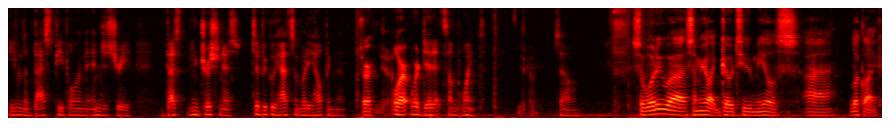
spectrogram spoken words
Even the best people in the industry, the best nutritionists, typically have somebody helping them, Sure. Yeah. or or did at some point. Yeah. So So what do uh, some of your like go-to meals uh, look like?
